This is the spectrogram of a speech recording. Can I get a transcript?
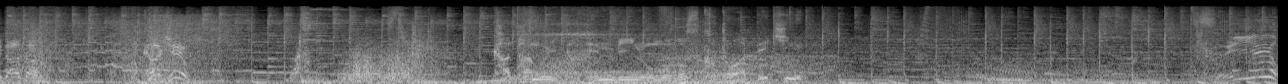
無駄だ。かけよ。傾いた天秤を戻すことはできぬ。水泳よ。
